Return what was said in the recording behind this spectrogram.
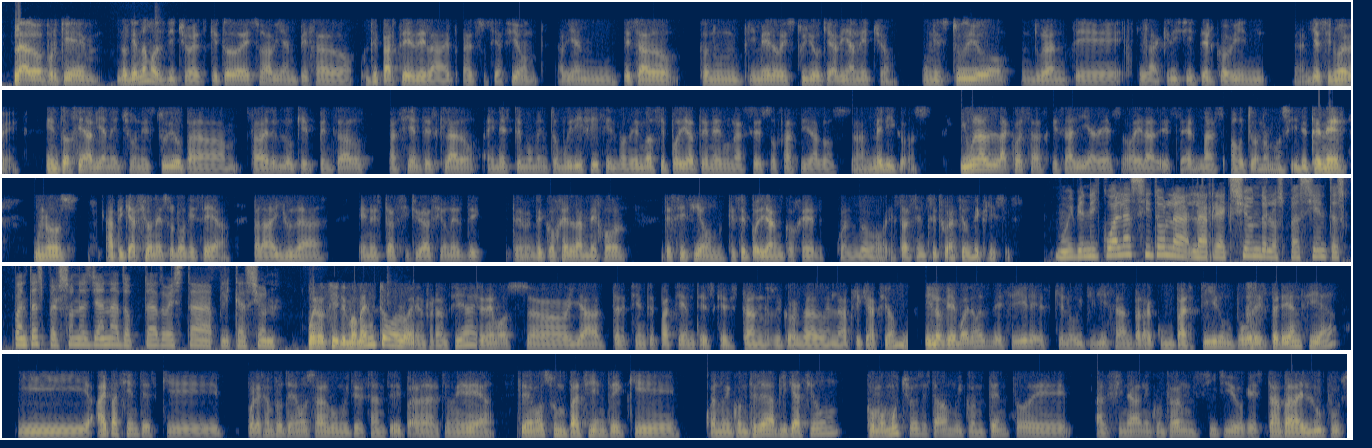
Claro, porque lo que no hemos dicho es que todo eso había empezado de parte de la asociación, había empezado con un primer estudio que habían hecho, un estudio durante la crisis del COVID-19. Entonces habían hecho un estudio para saber lo que pensaban los pacientes, claro, en este momento muy difícil, donde no se podía tener un acceso fácil a los médicos. Y una de las cosas que salía de eso era de ser más autónomos y de tener unas aplicaciones o lo que sea para ayudar en estas situaciones de, de, coger la mejor decisión que se podían coger cuando estás en situación de crisis. Muy bien, ¿y cuál ha sido la, la reacción de los pacientes? ¿Cuántas personas ya han adoptado esta aplicación? Bueno, sí, de momento en Francia tenemos uh, ya 300 pacientes que están recordados en la aplicación. Y lo que podemos decir es que lo utilizan para compartir un poco de experiencia y hay pacientes que por ejemplo, tenemos algo muy interesante para darte una idea. Tenemos un paciente que cuando encontré la aplicación, como muchos, estaba muy contento de al final encontrar un sitio que está para el lupus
